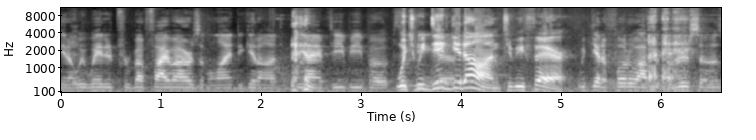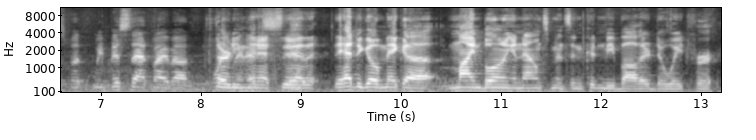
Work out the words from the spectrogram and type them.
You know, we waited for about five hours in the line to get on the IMDb boat. Which we did uh, get on, to be fair. We'd get a photo op with the Russos, but we missed that by about 20 30 minutes. Yeah, they had to go make a mind-blowing announcements and couldn't be bothered to wait for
